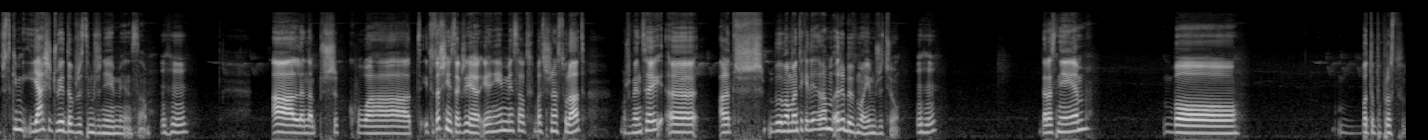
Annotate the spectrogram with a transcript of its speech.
Przede wszystkim ja się czuję dobrze z tym, że nie jem mięsa. Mhm. Ale na przykład, i to też nie jest tak, że ja, ja nie jem mięsa od chyba 13 lat, może więcej, e, ale też były momenty, kiedy jadłam ryby w moim życiu. Mhm. Teraz nie jem, bo, bo to po prostu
